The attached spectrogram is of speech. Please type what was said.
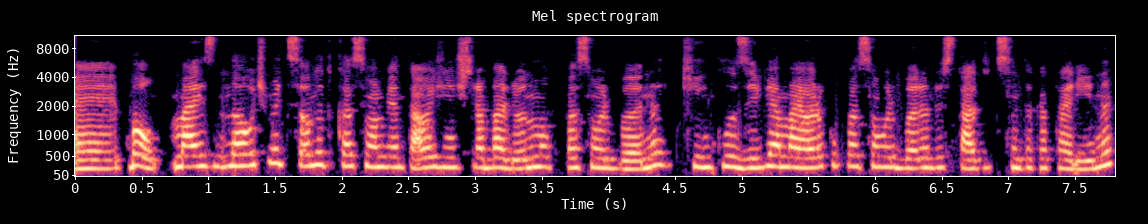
É, bom, mas na última edição da Educação Ambiental a gente trabalhou numa ocupação urbana, que inclusive é a maior ocupação urbana do estado de Santa Catarina,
